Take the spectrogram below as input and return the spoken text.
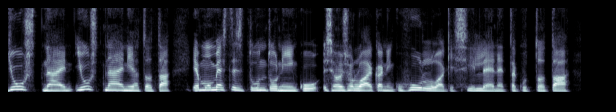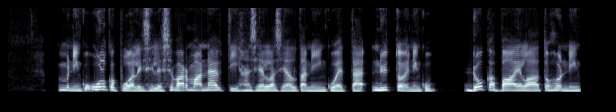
Just näin, just näin. Ja, tota, ja mun mielestä se tuntuu niin kuin, se olisi ollut aika niin kuin hulluakin silleen, että kun tota, niin kuin ulkopuolisille se varmaan näytti ihan sellaiselta, niin kuin, että nyt toi niin kuin Doka bailaa tuohon niin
